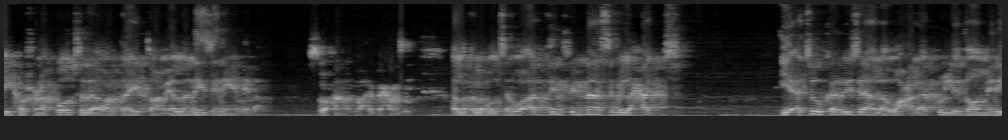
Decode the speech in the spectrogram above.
এই ঘোষণা পৌঁছে দেওয়ার দায়িত্ব আমি আল্লাহ নিজে নিয়ে নিলাম। সোহান আল্লাহ আল্লাহ তালা বলছেন ওয়াদ্দিন ফিন্নাস বিল হজ ইয়াতুকা রিজালা ওয়া আলা কুল্লি দামিরি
